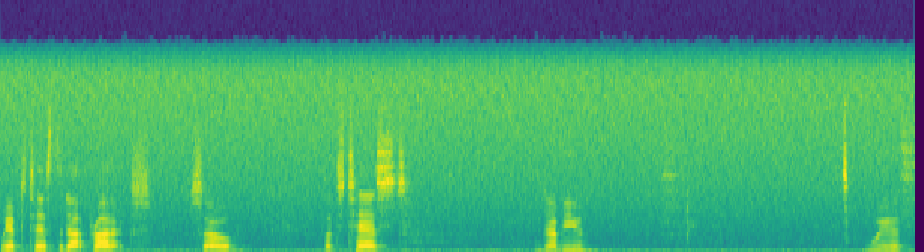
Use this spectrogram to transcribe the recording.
we have to test the dot products. So let's test W with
